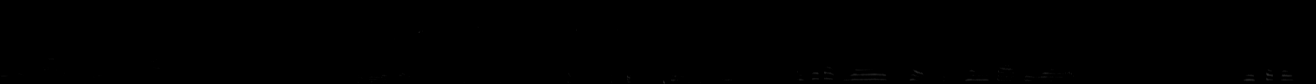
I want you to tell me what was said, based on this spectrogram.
These are artists who delight in the in the image as as um, as as visual primarily. And so that wall of text of 10,000 words, you said there's,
